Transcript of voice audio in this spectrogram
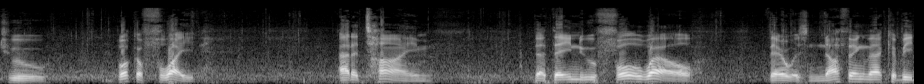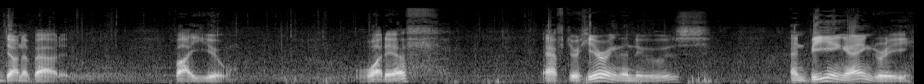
to book a flight at a time that they knew full well there was nothing that could be done about it by you? What if, after hearing the news and being angry,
